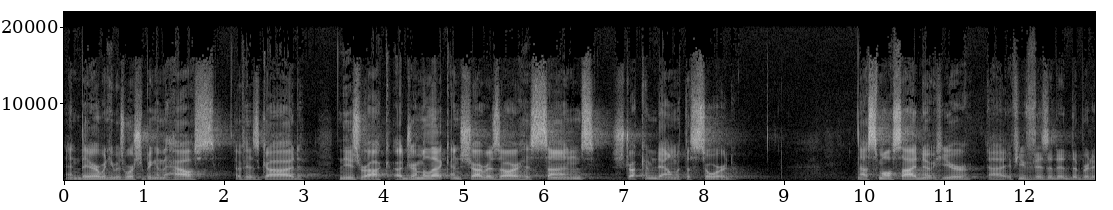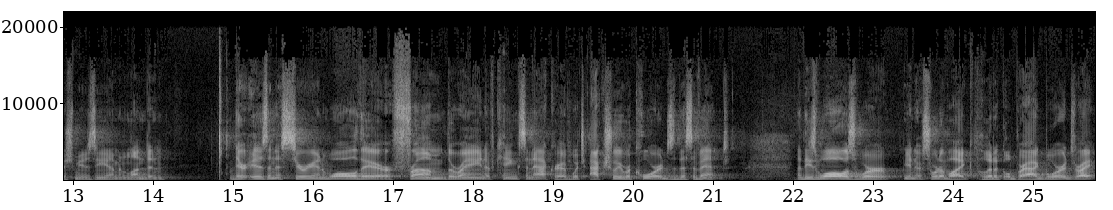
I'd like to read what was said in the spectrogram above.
And there, when he was worshiping in the house of his god Nisroch, Adrammelech and Sharezer, his sons, struck him down with the sword. Now, a small side note here uh, if you visited the British Museum in London, there is an Assyrian wall there from the reign of King Sennacherib, which actually records this event. Now, these walls were, you know, sort of like political brag boards, right?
